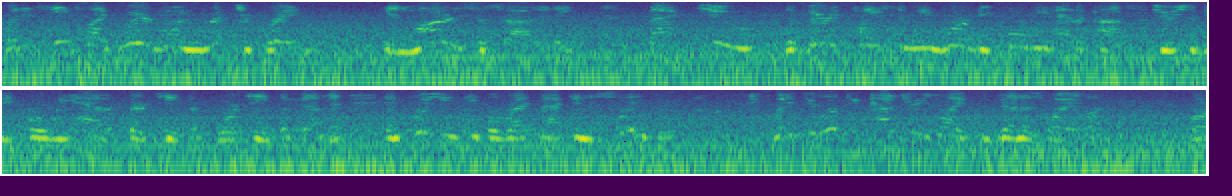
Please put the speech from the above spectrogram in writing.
But it seems like we're going retrograde in modern society back to the very place that we were before we had a Constitution, before we had a 13th or 14th Amendment, and pushing people right back into slavery. But if you look at countries like Venezuela or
